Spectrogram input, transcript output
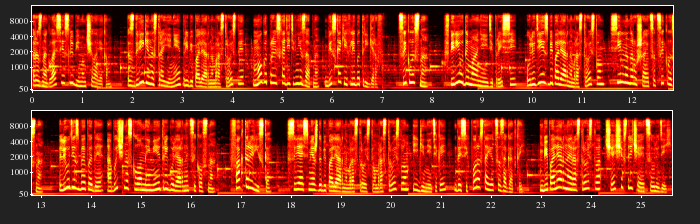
разногласия с любимым человеком. Сдвиги настроения при биполярном расстройстве могут происходить внезапно, без каких-либо триггеров. Циклы сна. В периоды мании и депрессии у людей с биполярным расстройством сильно нарушаются циклы сна. Люди с БПД обычно склонны имеют регулярный цикл сна. Факторы риска. Связь между биполярным расстройством, расстройством и генетикой до сих пор остается загадкой. Биполярное расстройство чаще встречается у людей,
